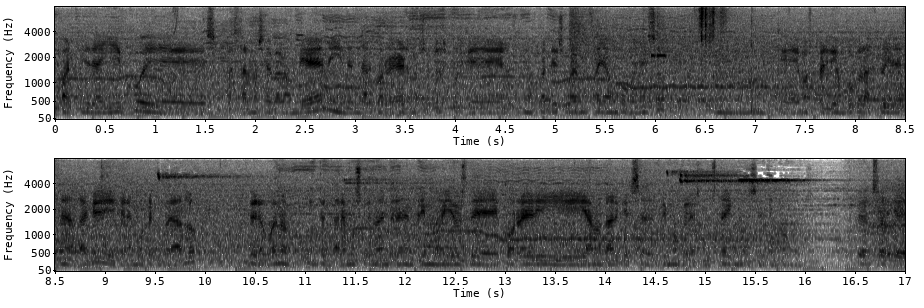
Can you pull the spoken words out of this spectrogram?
A partir de allí, pues pasarnos el balón bien e intentar correr nosotros, porque los últimos partidos hemos fallado un poco en eso, que hemos perdido un poco la fluidez en ataque y queremos recuperarlo. Pero bueno, intentaremos que no entren en ritmo ellos de correr y anotar, que es el ritmo que les gusta y que nos sienten cómodos. Pienso que,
